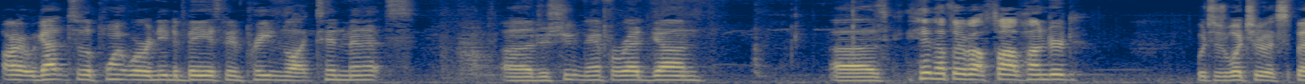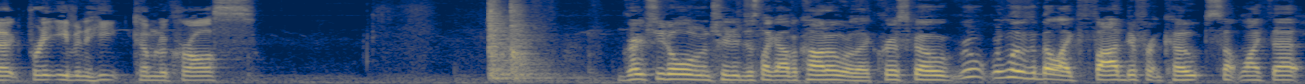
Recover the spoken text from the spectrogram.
All right, we got to the point where we need to be. It's been preheating like 10 minutes. Uh, just shooting the infrared gun. Uh, hitting up there about 500, which is what you would expect. Pretty even heat coming across. Grapeseed oil, we're gonna treat it just like avocado or that Crisco. We're we're looking about like five different coats, something like that.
